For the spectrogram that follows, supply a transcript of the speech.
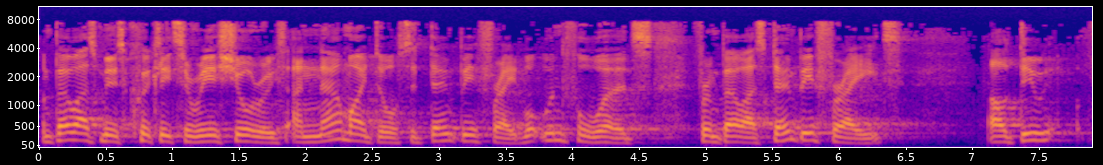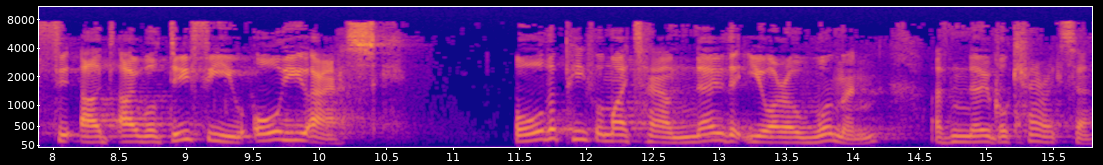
And Boaz moves quickly to reassure Ruth, and now, my daughter, don't be afraid. What wonderful words from Boaz. Don't be afraid. I'll do, I will do for you all you ask. All the people in my town know that you are a woman of noble character.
